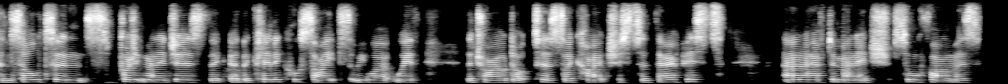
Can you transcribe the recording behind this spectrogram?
consultants, project managers the, at the clinical sites that we work with, the trial doctors, psychiatrists, and therapists. And I have to manage Small Pharma's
